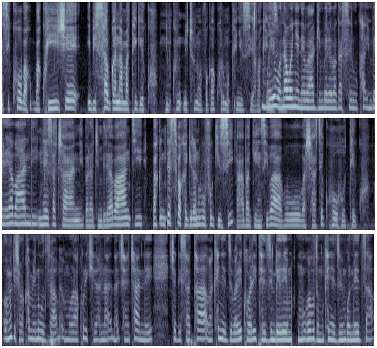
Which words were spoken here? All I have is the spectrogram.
bazi ko bakwije ibisabwa n'amategeko nico novuga ko ari umukenyezi abakenyezi mwibo nabo nyene baje imbere bagaseruka imbere y'abandi neza cyane baraje imbere y'abandi ndetse bakagira n'ubuvugizi abagenzi babo bashatse guhohoterwa umwigisha wa kaminuza murakurikirana cyane cyane icyo gisata abakenyezi bariko bariteza imbere babuze umukenyezi w'imboneza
